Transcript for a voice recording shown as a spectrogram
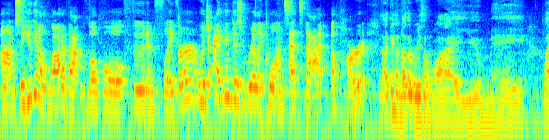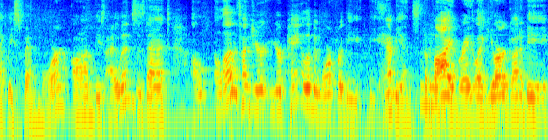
Um, so you get a lot of that local food and flavor, which I think is really cool and sets that apart. I think another reason why you may likely spend more on these islands is that a, a lot of the times you're you're paying a little bit more for the the ambience, the mm-hmm. vibe, right? Like you're gonna be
